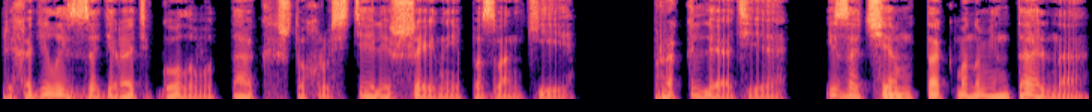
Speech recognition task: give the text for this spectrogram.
приходилось задирать голову так, что хрустели шейные позвонки. Проклятие! И зачем так монументально?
